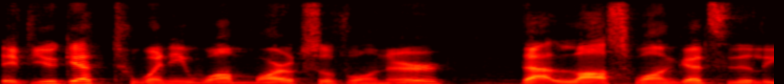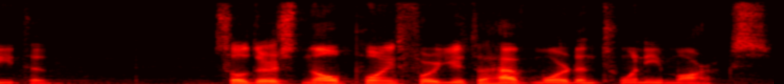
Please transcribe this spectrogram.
if you get 21 marks of honor, that last one gets deleted. So there's no point for you to have more than 20 marks.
